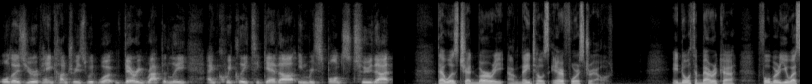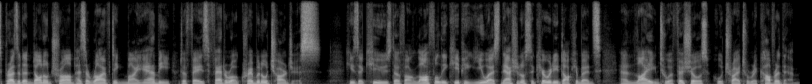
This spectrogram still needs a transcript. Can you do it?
all those European countries would work very rapidly and quickly together in response to that. That was Chad Murray on NATO's Air Force drill. In North America, former U.S. President Donald Trump has arrived in Miami to face federal criminal charges. He's accused of unlawfully keeping U.S. national security documents and lying to officials who tried to recover them.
